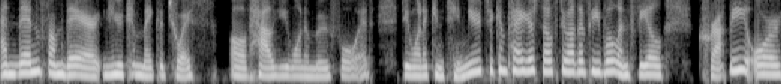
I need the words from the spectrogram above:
And then from there you can make the choice of how you want to move forward do you want to continue to compare yourself to other people and feel crappy or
